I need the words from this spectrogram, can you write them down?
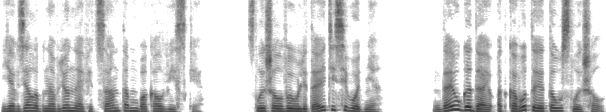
Я взял обновленный официантом бокал виски. «Слышал, вы улетаете сегодня?» Дай угадаю, от кого ты это услышал.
